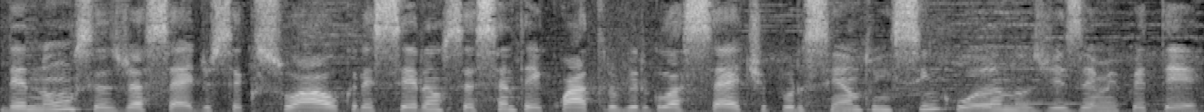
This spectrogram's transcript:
Denúncias de assédio sexual cresceram 64,7% em cinco anos, diz MPT.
